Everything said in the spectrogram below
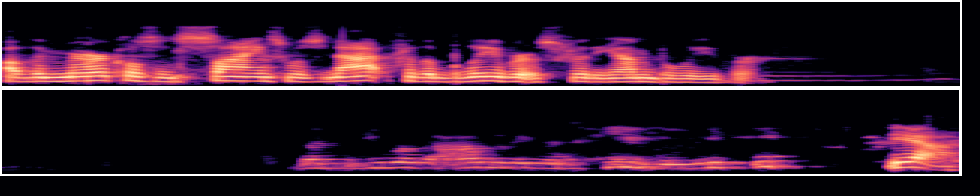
of the miracles and signs was not for the believer, it was for the unbeliever. Mm. But you was an unbeliever until you believe. Yeah.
